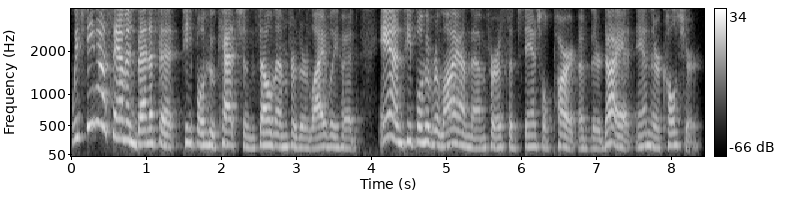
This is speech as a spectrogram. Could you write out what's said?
we've seen how salmon benefit people who catch and sell them for their livelihood and people who rely on them for a substantial part of their diet and their culture.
